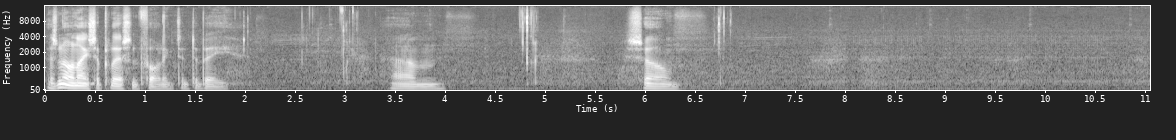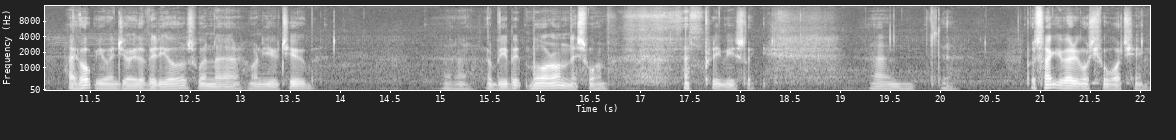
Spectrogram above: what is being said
there's no nicer place than Fordington to be. Um, so, I hope you enjoy the videos when they're on YouTube. Uh, there'll be a bit more on this one than previously. And, uh, but thank you very much for watching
